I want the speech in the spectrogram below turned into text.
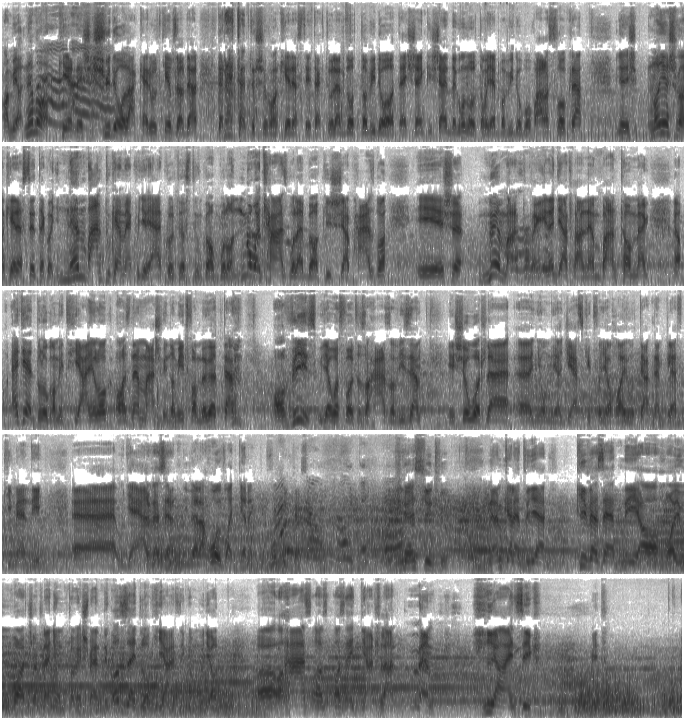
ami nem a kérdéses videó alá került, képzeld el, de rettentő sokan kérdeztétek tőlem, de ott a videó alatt egy senki sem, de gondoltam, hogy ebben a videóban válaszolok rá. Ugyanis nagyon sokan kérdeztétek, hogy nem bántuk-e meg, hogy elköltöztünk abból a nagy házból ebbe a kisebb házba, és nem bántuk meg, én egyáltalán nem bántam meg. Egy dolog, amit hiányolok, az nem más, mint amit van mögöttem, a víz, ugye ott volt az a ház a vízem, és jó volt le nyomni a jazzkit vagy a hajót, tehát nem kellett kimenni, ugye elvezetni vele. Hol vagy gyerek? Fognak kezem. Yes, you do. Nem kellett ugye kivezetni a hajóval, csak lenyomtam és mentünk. Az az egy dolog hiányzik, amúgy a, a, a ház az, az egyáltalán nem hiányzik.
